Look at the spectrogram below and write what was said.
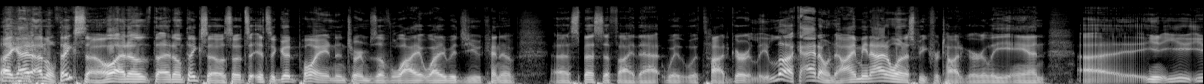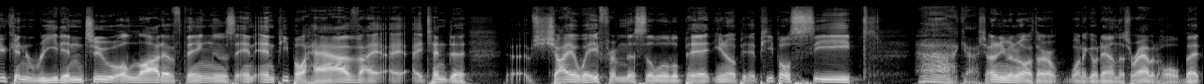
like I, I don't think so. I don't I don't think so. So it's it's a good point in terms of why why would you kind of uh, specify that with with Todd Gurley? Look I don't know. I mean I don't want to speak for Todd Gurley and uh, you, you can read into a lot of things and and people have. I I, I tend to shy away from this a little bit. You know people see ah, gosh, I don't even know if I want to go down this rabbit hole, but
